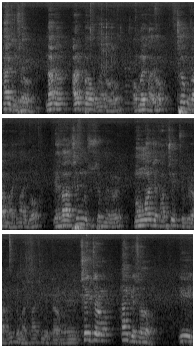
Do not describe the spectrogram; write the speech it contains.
하나님께서 나는 알파와 오메가요. 오메가요. 처음과 마지막이고 내가 생명수 생명을 목마른 자에 값을 주리라. 이렇게 말씀하신 것처럼 실제로 하나님께서 이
